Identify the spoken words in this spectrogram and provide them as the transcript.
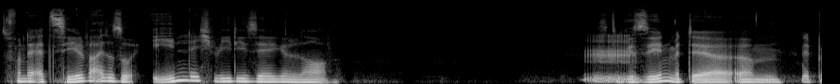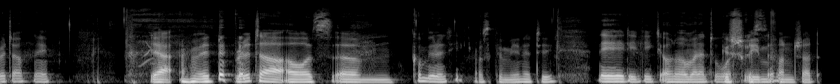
Ist von der Erzählweise so ähnlich wie die Serie Love. Hast du hm. gesehen mit der ähm, mit Britta? Nee. Ja, mit Britta aus ähm, Community. Aus Community. Nee, die liegt auch noch in meiner Tour. Geschrieben von Judd,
